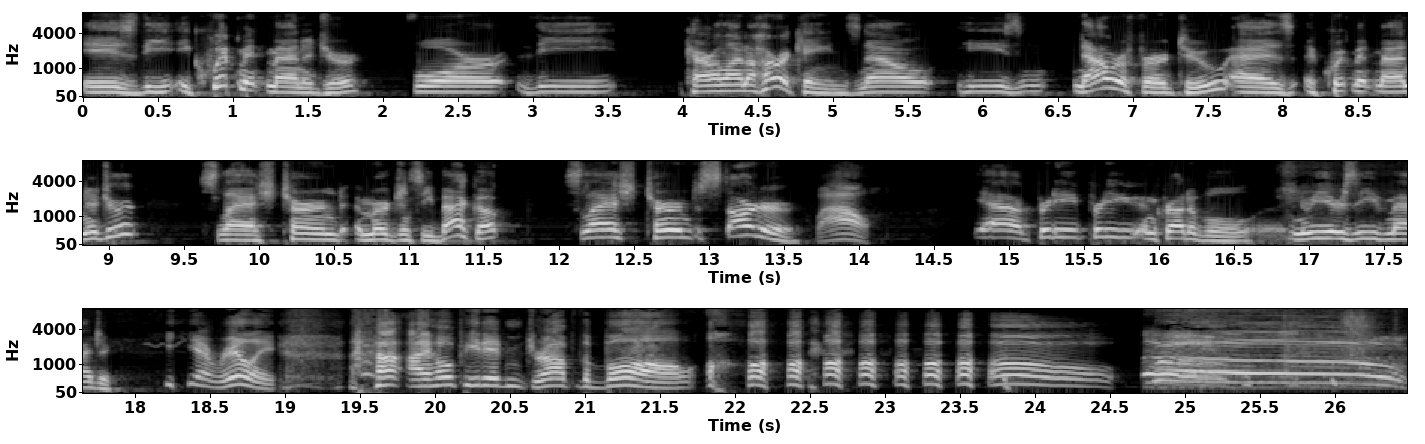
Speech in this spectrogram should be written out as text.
is the equipment manager for the Carolina Hurricanes. Now, he's now referred to as equipment manager slash turned emergency backup slash turned starter. Wow. Yeah, pretty pretty incredible New Year's Eve magic. yeah, really. I hope he didn't drop the ball. Oh,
